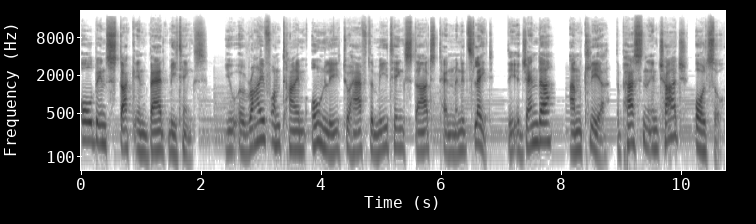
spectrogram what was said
all been stuck in bad meetings. You arrive on time only to have the meeting start 10 minutes late. The agenda unclear. The person in charge also.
